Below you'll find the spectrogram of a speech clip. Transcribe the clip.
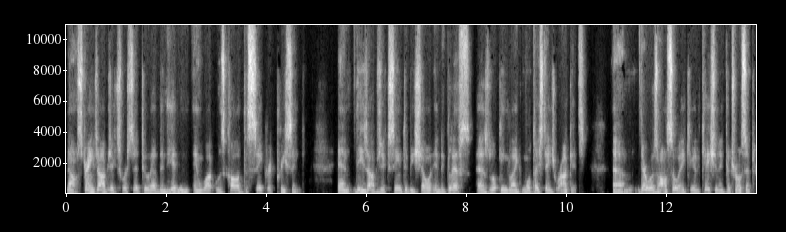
Now, strange objects were said to have been hidden in what was called the sacred precinct. And these objects seem to be shown in the glyphs as looking like multi stage rockets. Um, there was also a communication and control center,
